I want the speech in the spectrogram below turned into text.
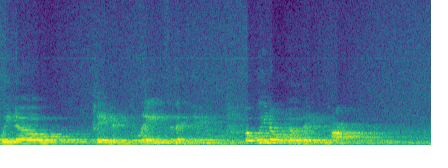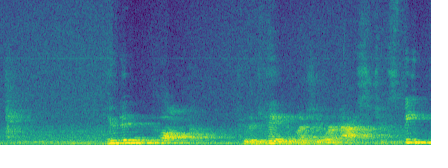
We know David played for the king, but we don't know that he talked. You didn't talk to the king unless you were asked to speak.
